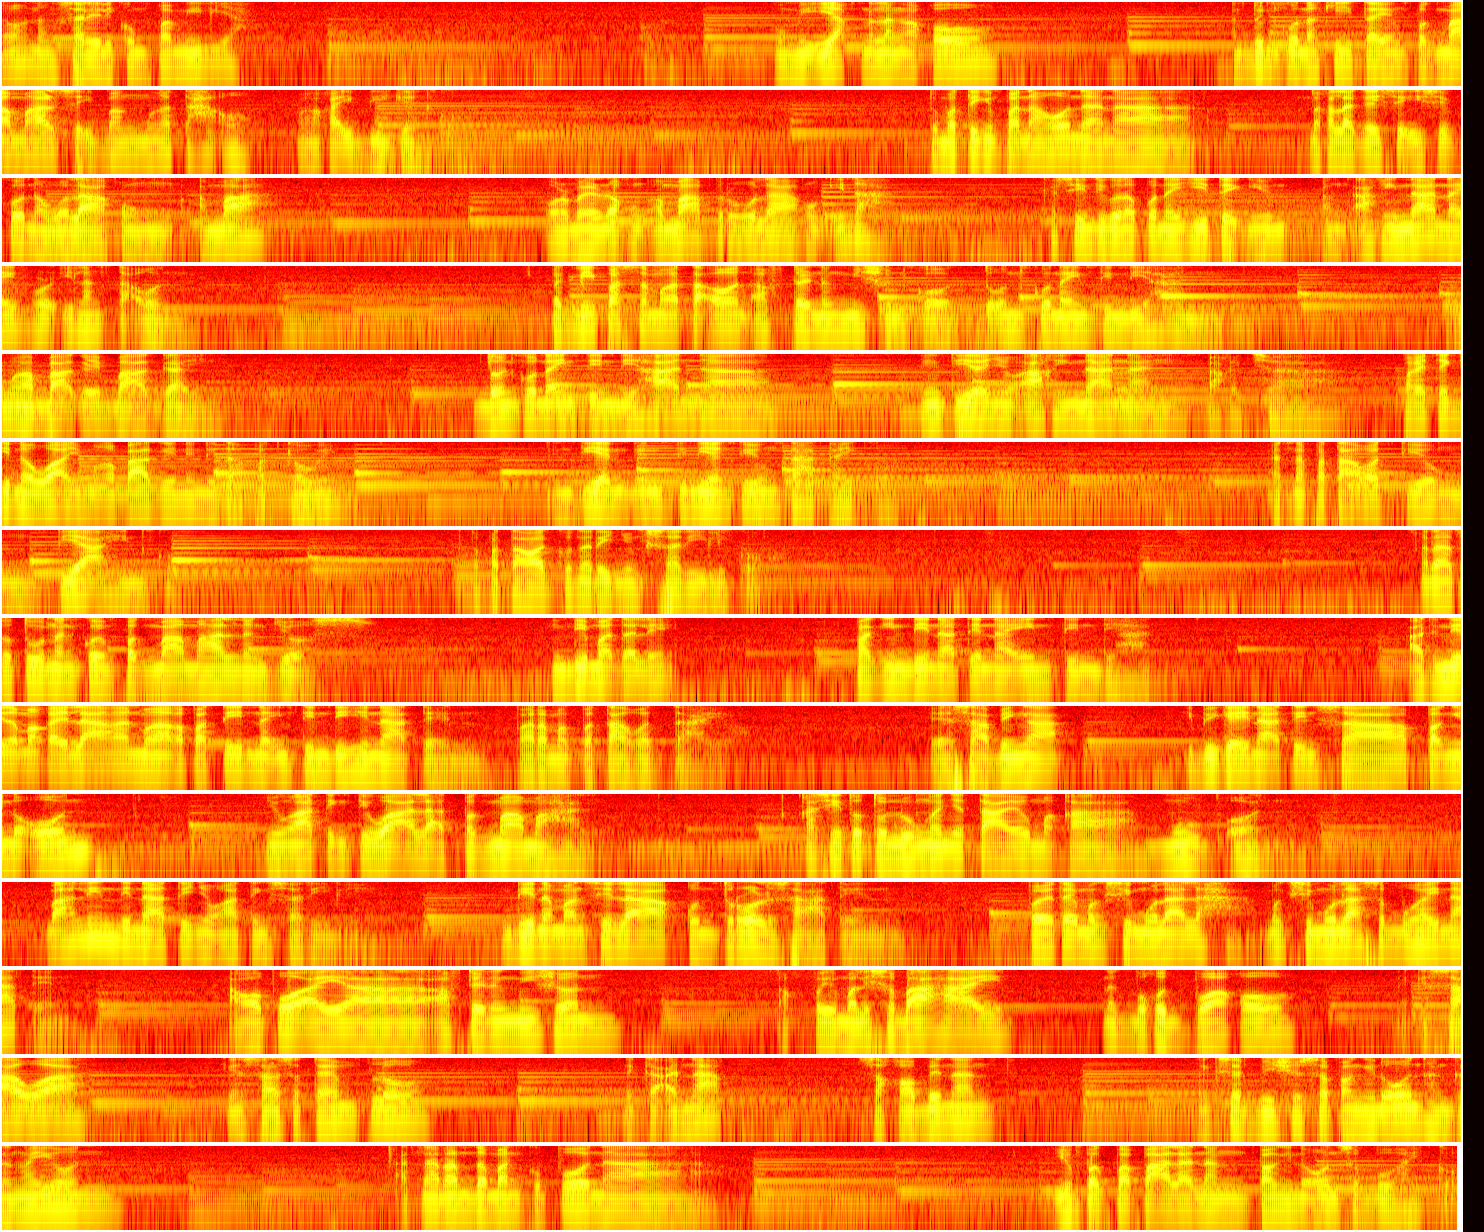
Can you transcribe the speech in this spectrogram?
no, ng sarili kong pamilya. Umiiyak na lang ako. Andun ko nakita yung pagmamahal sa ibang mga tao, mga kaibigan ko. Dumating yung panahon na, na nakalagay sa isip ko na wala akong ama or mayroon akong ama pero wala akong ina. Kasi hindi ko na po nakikita yung, ang aking nanay for ilang taon. Paglipas ng mga taon after ng mission ko, doon ko naintindihan mga bagay-bagay. Doon ko naintindihan na Naintindihan yung aking nanay, bakit siya, bakit niya ginawa yung mga bagay na hindi dapat gawin. Naintindihan, naintindihan ko yung tatay ko. At napatawad ko yung tiyahin ko. Napatawad ko na rin yung sarili ko. At natutunan ko yung pagmamahal ng Diyos. Hindi madali pag hindi natin naiintindihan. At hindi naman kailangan mga kapatid na intindihin natin para magpatawad tayo. Kaya sabi nga, ibigay natin sa Panginoon yung ating tiwala at pagmamahal. Kasi tutulungan niya tayo maka-move on. Mahalin din natin yung ating sarili. Hindi naman sila control sa atin. Pwede tayo magsimula lahat, magsimula sa buhay natin. Ako po ay ah, after ng mission, ako po umalis sa bahay, nagbukod po ako, nag-asawa, kinasal sa templo, nagkaanak, sa covenant, nagserbisyo sa Panginoon hanggang ngayon. At naramdaman ko po na yung pagpapala ng Panginoon sa buhay ko.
